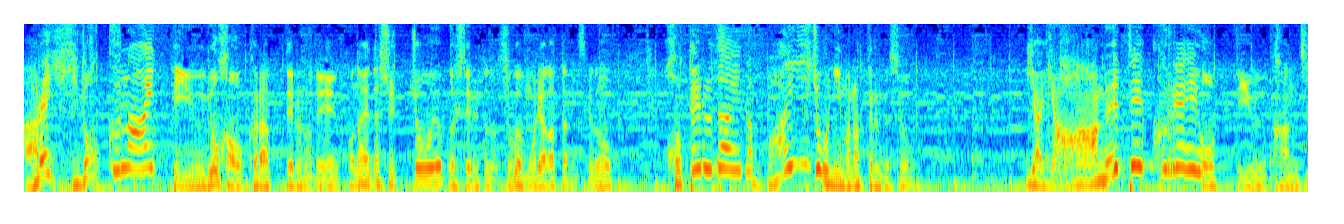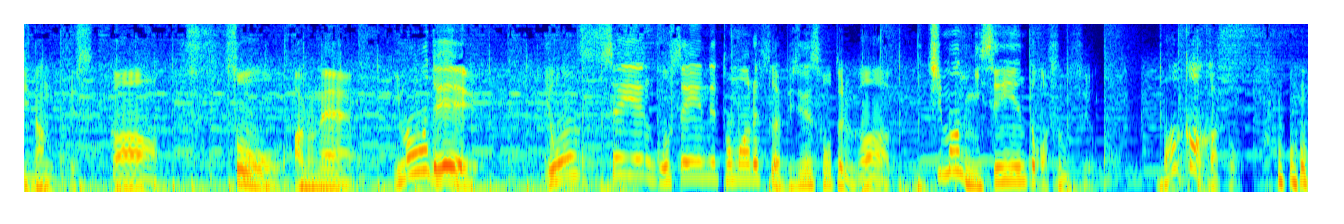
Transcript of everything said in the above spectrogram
あれひどくないっていう余波を食らってるのでこの間出張をよくしてる人とすごい盛り上がったんですけどホテル代が倍以上に今なってるんですよ。いややめてくれよっていう感じなんですがそうあのね今まで4000円5000円で泊まれてたビジネスホテルが1万2000円とかするんですよ。バカかと。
